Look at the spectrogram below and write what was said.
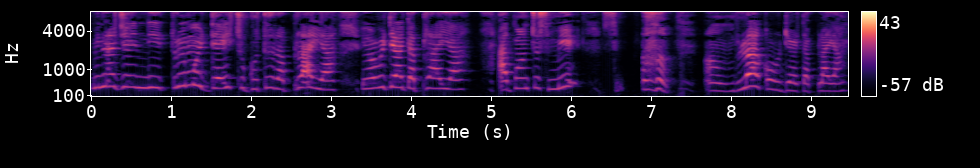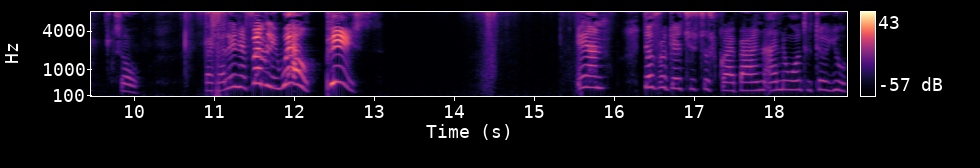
me not just need three more days to go to the playa. And over there at the playa, I'm going to meet um vlog over there at the playa. So, Catalina family, well, peace. And don't forget to subscribe. And I want to tell you,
